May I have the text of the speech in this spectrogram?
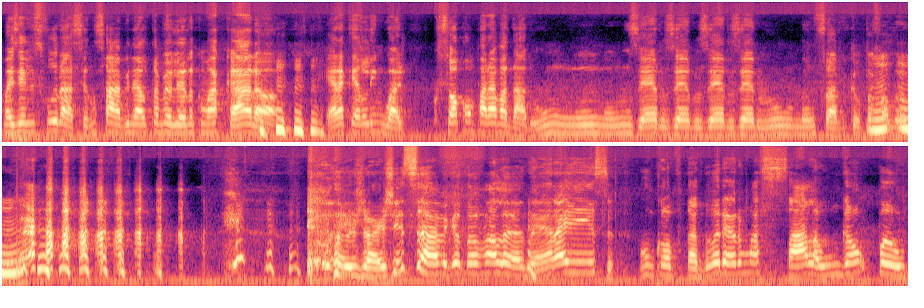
Mas eles furaram, você não sabe, né? Ela tá me olhando com uma cara, ó. Era aquela linguagem. Só comparava dado. 1, 1, 1, 0, 0, 0, 0, 1. Não sabe o que eu tô falando, uhum. né? o Jorge sabe o que eu tô falando. Era isso. Um computador era uma sala, um galpão.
